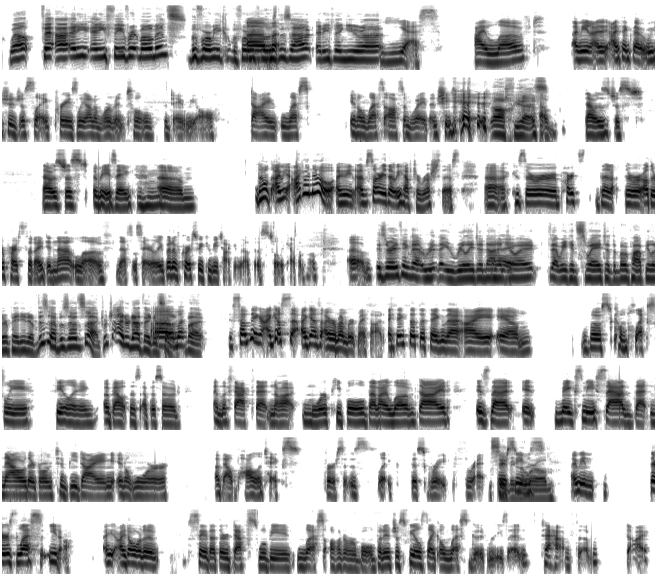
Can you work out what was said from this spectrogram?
Well, fa- uh, any any favorite moments before we before we Um, close this out? Anything you uh? Yes. I loved I mean, I, I think that we should just like praise Lyanna Mormont till the day we all die less in a less awesome way than she did. Oh yes. um, that was just that was just amazing. Mhm. Um no, I mean, I don't know. I mean, I'm sorry that we have to rush this because there were parts that there were other parts that I did not love necessarily. But of course, we could be talking about this till the cows come home. Um, Is there anything that re- that you really did not But- enjoy that we can sway to the more popular opinion of this episode sucked? Which I do not think it Um, sucked, but something i guess i guess i remembered my thought i think that the thing that i am most complexly feeling about this episode and the fact that not more people that i love died is that it makes me sad that now they're going to be dying in a war about politics versus like this great threat there saving seems the world. I mean, there's less, you know, I, I don't want to say that their deaths will be less honorable, but it just feels like a less good reason to have them die.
